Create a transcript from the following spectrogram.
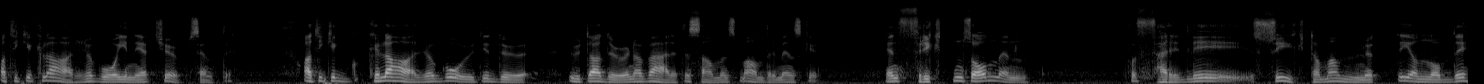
at de ikke klarer å gå inn i et kjøpesenter. At de ikke klarer å gå ut, dø, ut av døren og være til sammen med andre mennesker en fryktens ånd, en forferdelig sykdom han møtt i og nådd i.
